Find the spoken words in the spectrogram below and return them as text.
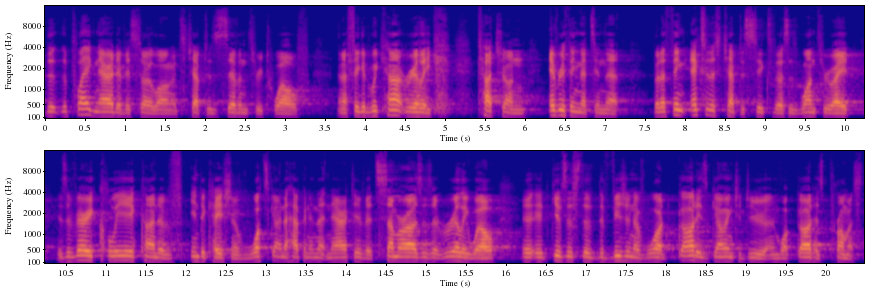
The, the plague narrative is so long, it's chapters 7 through 12. And I figured we can't really touch on everything that's in that. But I think Exodus chapter 6, verses 1 through 8, is a very clear kind of indication of what's going to happen in that narrative. It summarizes it really well. It, gives us the, the vision of what God is going to do and what God has promised.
